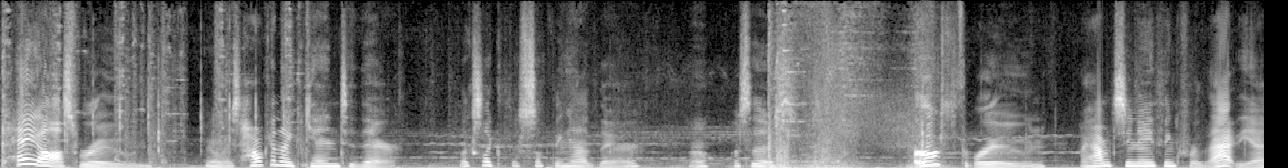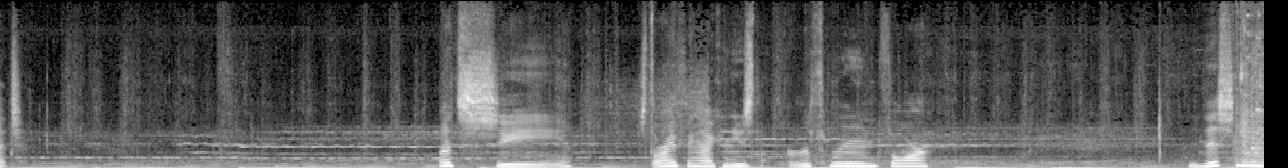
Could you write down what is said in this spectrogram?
chaos rune? Anyways, how can I get into there? Looks like there's something out there. Huh? What's this? Earth rune. I haven't seen anything for that yet. Let's see. Is there anything I can use the earth rune for? This need.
